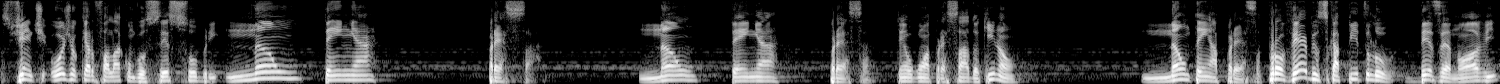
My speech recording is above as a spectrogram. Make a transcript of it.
Gente, hoje eu quero falar com você sobre não tenha pressa. Não tenha pressa. Tem algum apressado aqui? Não? Não tenha pressa. Provérbios capítulo 19.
